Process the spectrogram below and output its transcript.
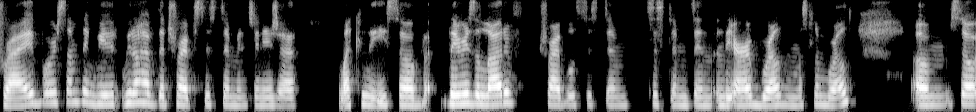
tribe or something. We, we don't have the tribe system in tunisia luckily. So but there is a lot of tribal system systems in, in the arab world the muslim world. Um, so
